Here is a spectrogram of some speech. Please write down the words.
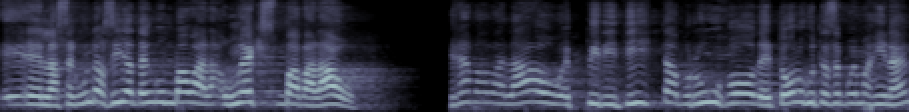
En la segunda silla tengo un, un ex babalao. Era babalao, espiritista, brujo, de todo lo que usted se puede imaginar.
